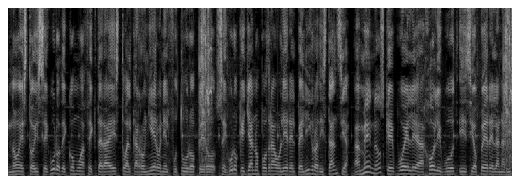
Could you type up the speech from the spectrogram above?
no estoy seguro de cómo afectará esto al carroñero en el futuro, pero seguro que ya no podrá oler el peligro a distancia, a menos que vuele a Hollywood y se opere la nariz.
